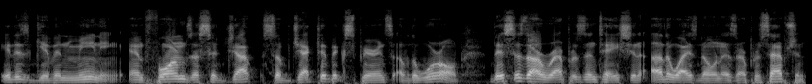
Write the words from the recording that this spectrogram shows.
it is given meaning and forms a subject, subjective experience of the world. This is our representation, otherwise known as our perception.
